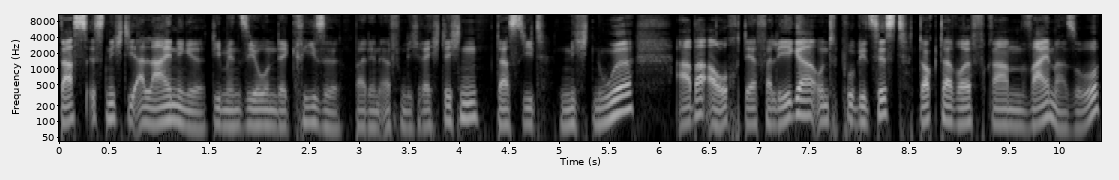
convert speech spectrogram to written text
das ist nicht die alleinige Dimension der Krise bei den öffentlich-rechtlichen. Das sieht nicht nur, aber auch der Verleger und Publizist Dr. Wolfram Weimer so,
